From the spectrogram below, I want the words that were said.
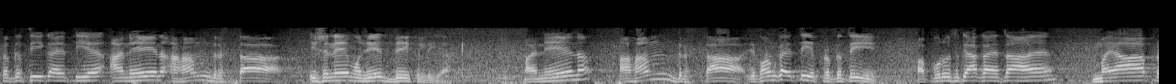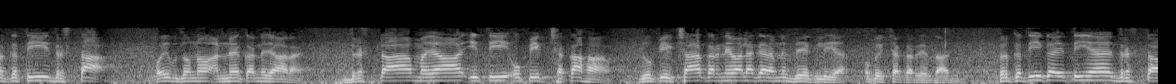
प्रकृति कहती है, अनेन अहम दृष्टा, इसने मुझे देख लिया। अनेन अहम दृष्टा, ये कौन कहती है, प्रकृति। और पुरुष क्या कहता है, मया प्रकृति दृष्टा, वही दोनों अन्य करने जा रहा है। दृष्टा मया इति उपेक्षक। जो उपेक्षा करने वाला क्या हमने देख लिया, उपेक्षा कर देता आदमी। प्रकृति कहती है दृष्टा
